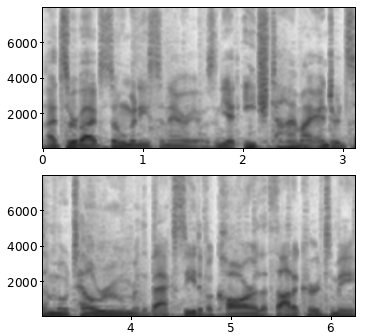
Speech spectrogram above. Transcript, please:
I'd survived so many scenarios, and yet each time I entered some motel room or the back seat of a car, the thought occurred to me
